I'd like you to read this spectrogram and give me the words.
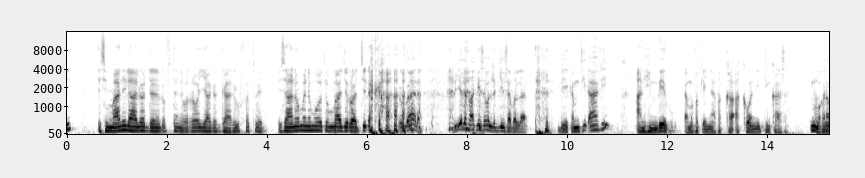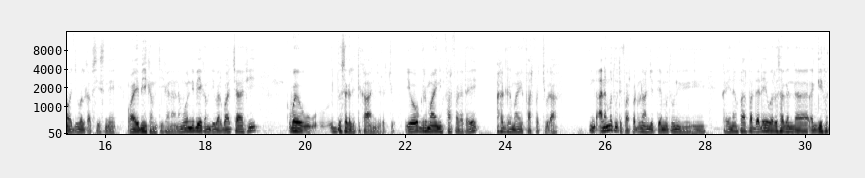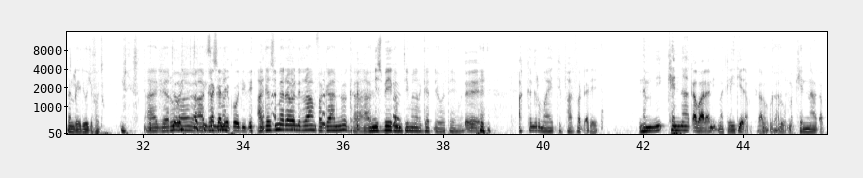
isin maal ilaaluu addana dhuftani warra wayyaa gaggaarii uffatu jedhe. Isaanoo mana mootummaa jiru achi dhaqaa. Dhugaadha. Biyya lafaa keessa waltajjiinsaa bal'aadha. Beekamtiidhaa fi ani hin beeku amma fakkeenyaaf akka wanni ittiin kaasa. Dhimma kanaa wajjin wal qabsiisnee waa'ee beekamtii kanaa namoonni beekamtii barbaachaa fi quba iddoo sagalitti kaa'an jiru jechuudha. Yoo girmaayin hin faarfata ta'ee akka girmaayin faarfachuudhaaf. An ammatuuti faarfadhu naan jettee ammatuun ka'inaan faarfadhadhee warri sagantaa dhaggeeffatan reediyoo cufatu. Garuu akkasuma walirraa hin fagaannu egaa anis beekamtii mana argadhe yoo ta'e. Akka girmaayetti faarfadhadhee namni kennaa qabaadhaani makiliitii jedhama kitaaba qulqulluu kennaa qaba.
